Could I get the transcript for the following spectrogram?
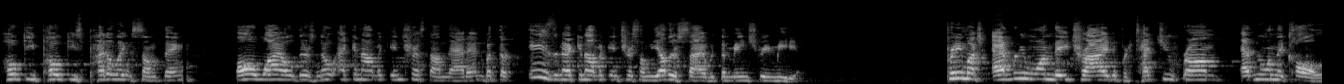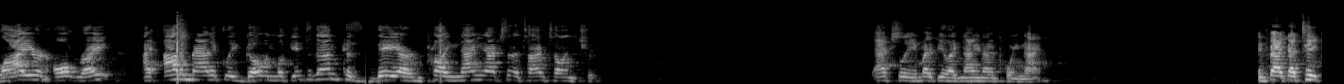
hokey pokeys peddling something all while there's no economic interest on that end, but there is an economic interest on the other side with the mainstream media. Pretty much everyone they try to protect you from, everyone they call a liar and alt right, I automatically go and look into them because they are probably 99% of the time telling the truth. Actually, it might be like 99.9. In fact, I take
